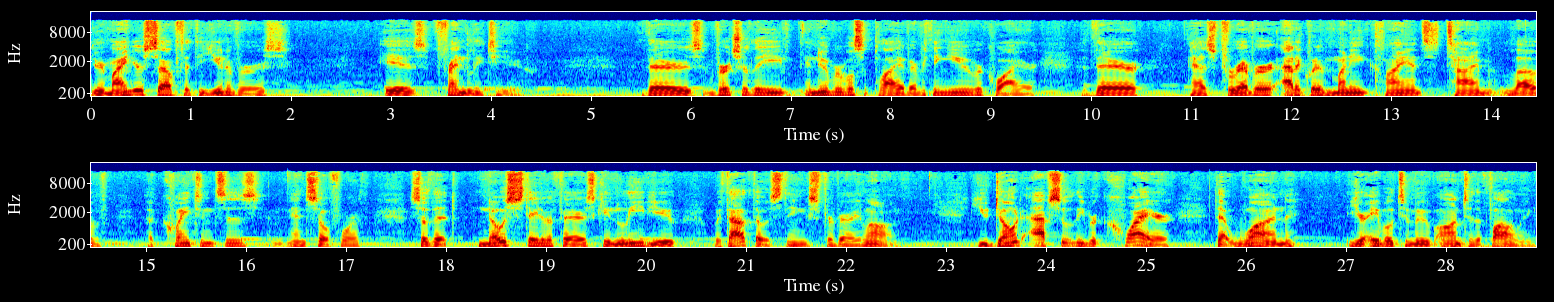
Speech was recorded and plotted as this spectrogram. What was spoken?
you remind yourself that the universe is friendly to you. There's virtually innumerable supply of everything you require. There has forever adequate of money, clients, time, love, acquaintances, and so forth, so that no state of affairs can leave you without those things for very long. You don't absolutely require that one you're able to move on to the following.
